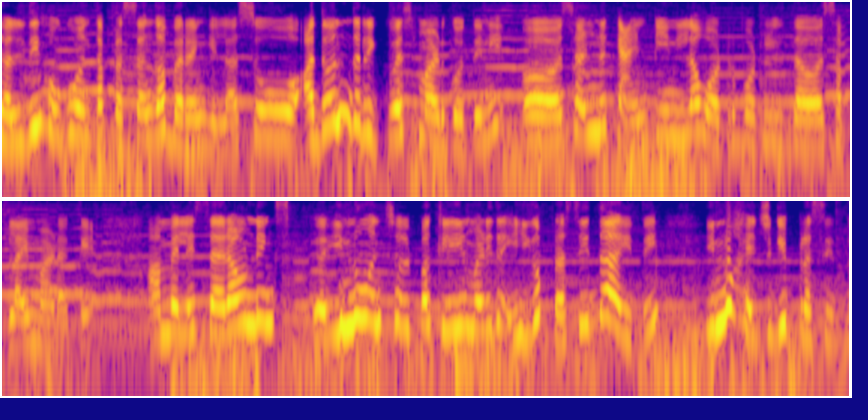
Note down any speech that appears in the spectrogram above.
ಜಲ್ದಿ ಹೋಗುವಂಥ ಪ್ರಸಂಗ ಬರಂಗಿಲ್ಲ. ಸೊ ಅದೊಂದು ರಿಕ್ವೆಸ್ಟ್ ಮಾಡ್ಕೋತೀನಿ ಸಣ್ಣ ಕ್ಯಾಂಟೀನ್ ಇಲ್ಲ ವಾಟರ್ ಬಾಟಲ್ ಸಪ್ಲೈ ಮಾಡೋಕ್ಕೆ. ಆಮೇಲೆ ಸರೌಂಡಿಂಗ್ಸ್ ಇನ್ನೂ ಒಂದು ಸ್ವಲ್ಪ ಕ್ಲೀನ್ ಮಾಡಿದರೆ ಈಗ ಪ್ರಸಿದ್ಧ ಐತಿ, ಇನ್ನೂ ಹೆಚ್ಚಿಗೆ ಪ್ರಸಿದ್ಧ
